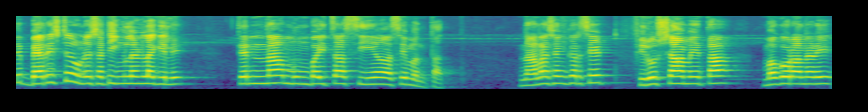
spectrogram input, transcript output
ते बॅरिस्टर होण्यासाठी इंग्लंडला गेले. त्यांना मुंबईचा सिंह असे म्हणतात. नानाशंकर सेठ फिरोजशाह मेहता मगो रानडे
